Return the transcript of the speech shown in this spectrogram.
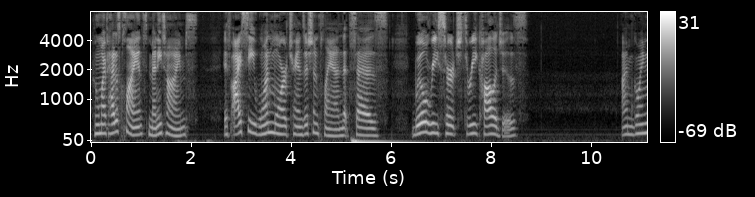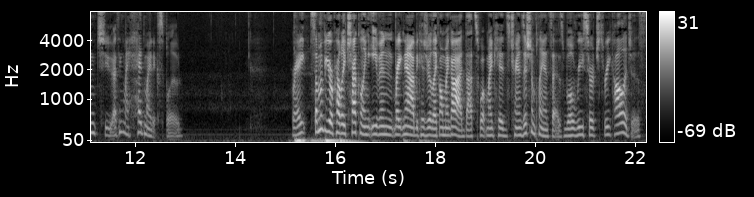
whom I've had as clients many times, if I see one more transition plan that says we'll research three colleges, I'm going to, I think my head might explode. Right? Some of you are probably chuckling even right now because you're like, oh my God, that's what my kid's transition plan says. We'll research three colleges.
